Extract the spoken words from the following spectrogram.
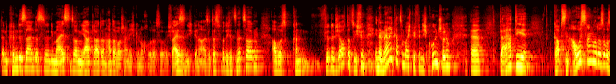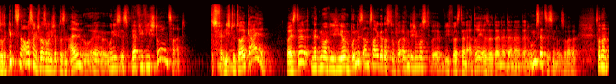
Dann könnte es sein, dass die meisten sagen, ja klar, dann hat er wahrscheinlich genug oder so. Ich weiß es nicht genau. Also das würde ich jetzt nicht sagen, aber es kann, führt natürlich auch dazu. Ich finde, in Amerika zum Beispiel finde ich cool, Entschuldigung, äh, da hat die, gab es einen Aushang oder sowas, oder gibt es einen Aushang, ich weiß aber nicht, ob das in allen äh, Unis ist, wer wie viel Steuern zahlt. Das fände ich total geil. Weißt du, nicht nur wie hier im Bundesanzeiger, dass du veröffentlichen musst, äh, wie was deine Erträge, also deine, deine, deine Umsätze sind und so weiter, sondern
